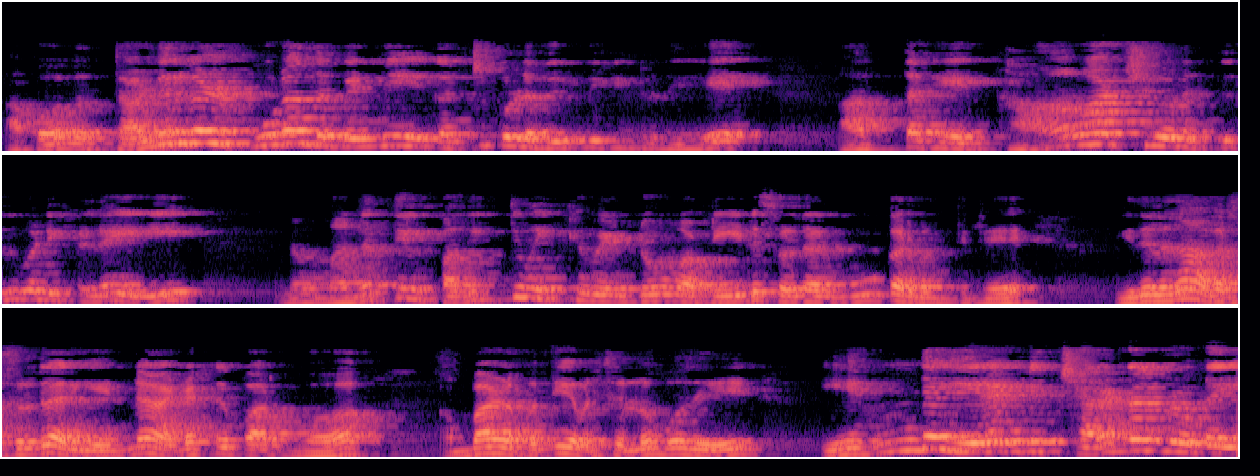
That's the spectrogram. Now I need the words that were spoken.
அப்போ அந்த தளிர்கள் கூட அந்த மென்மையை கற்றுக்கொள்ள விரும்புகின்றதே. அத்தகைய காமாட்சியோட திருவடிகளை நம்ம மனத்தில் பதித்து வைக்க வேண்டும் அப்படின்னு சொல்றாரு மூக்கர் வந்துட்டு. இதுலதான் அவர் சொல்றாரு என்ன அழகு பாருங்க. அம்பாளை பத்தி அவர் சொல்லும்போது எந்த இரண்டு சரணங்களுடைய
